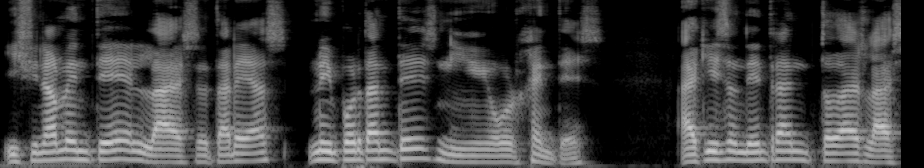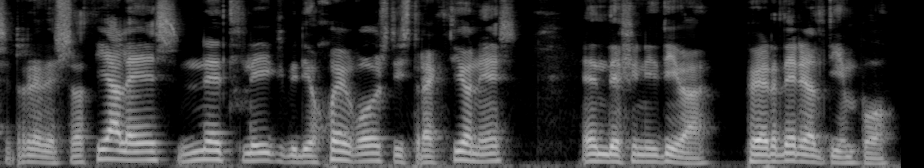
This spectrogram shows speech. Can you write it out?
Y finalmente las tareas no importantes ni urgentes. Aquí es donde entran todas las redes sociales, Netflix, videojuegos, distracciones, en definitiva, perder el tiempo.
